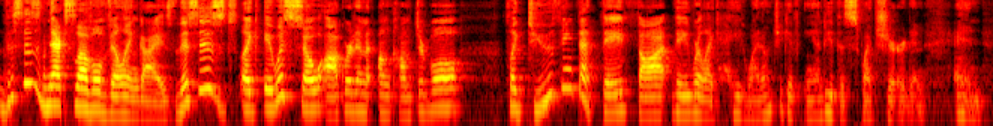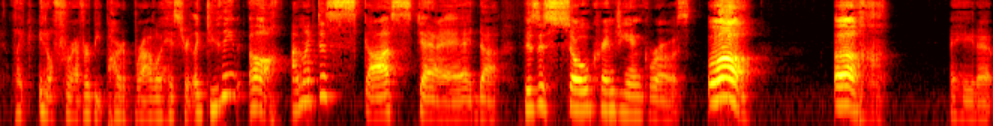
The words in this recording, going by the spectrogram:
this is next level villain, guys. This is like it was so awkward and uncomfortable. Like, do you think that they thought they were like, "Hey, why don't you give Andy the sweatshirt and and like it'll forever be part of Bravo history?" Like, do you think? Oh, I'm like disgusted. This is so cringy and gross. Ugh, ugh, I hate it.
